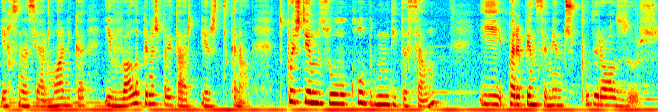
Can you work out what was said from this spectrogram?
e ressonância harmónica, e vale a pena espreitar este canal. Depois temos o Clube de Meditação e para pensamentos poderosos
